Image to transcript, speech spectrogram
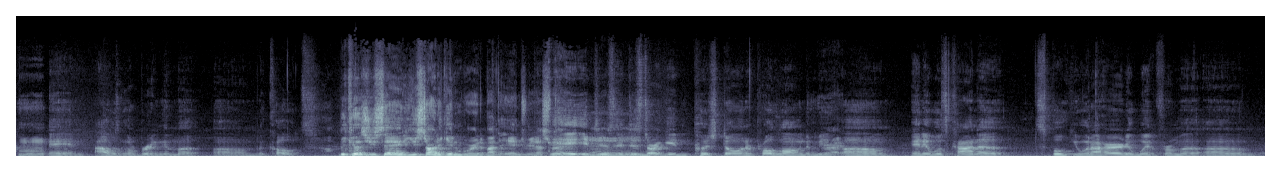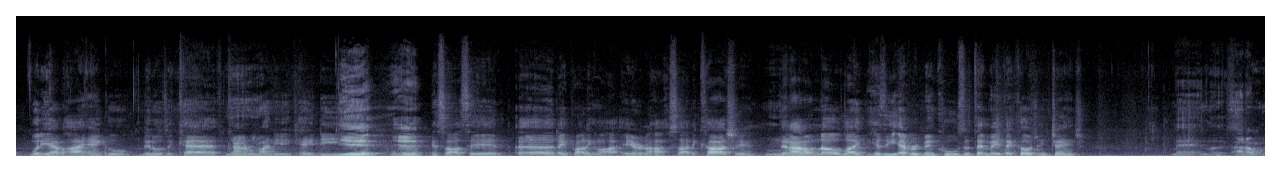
Mm-hmm. and I was gonna bring them up. Um, the Colts. because you said you started getting worried about the injury. That's Yeah, right. it, it just it just started getting pushed on and prolonged to me. Right. Um, and it was kind of spooky when I heard it went from a um, what do you have a high ankle, then it was a calf, kind of reminded me of KD. Yeah, yeah. And so I said, uh, they probably gonna err on the hot side of caution. Mm-hmm. Then I don't know, like, has he ever been cool since they made that coaching change? Man, look, I don't,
